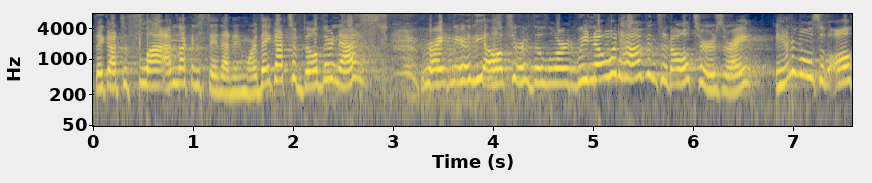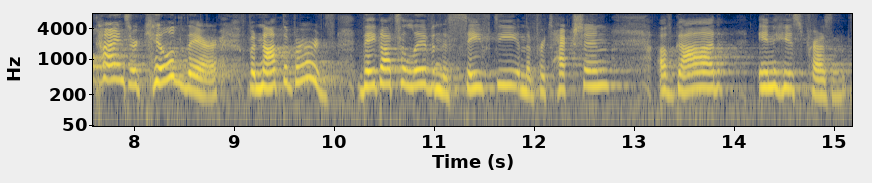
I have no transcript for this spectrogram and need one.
they got to fly. I'm not going to say that anymore. They got to build their nest right near the altar of the Lord. We know what happens at altars, right? Animals of all kinds are killed there, but not the birds. They got to live in the safety and the protection of God in His presence.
